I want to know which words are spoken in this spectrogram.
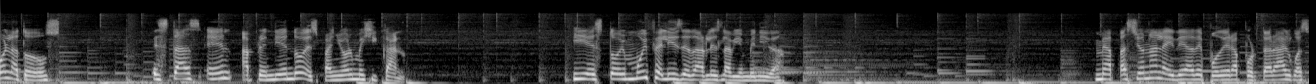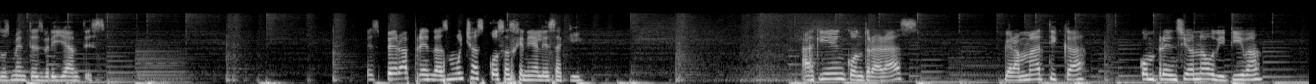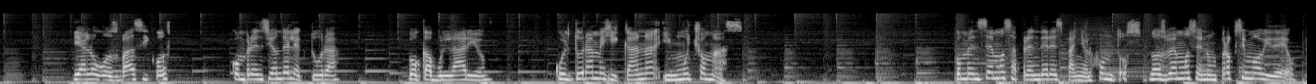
Hola a todos. Estás en Aprendiendo Español Mexicano. Y estoy muy feliz de darles la bienvenida. Me apasiona la idea de poder aportar algo a sus mentes brillantes. Espero aprendas muchas cosas geniales aquí. Aquí encontrarás gramática, comprensión auditiva, diálogos básicos, comprensión de lectura, vocabulario, cultura mexicana y mucho más. Comencemos a aprender español juntos. Nos vemos en un próximo video.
